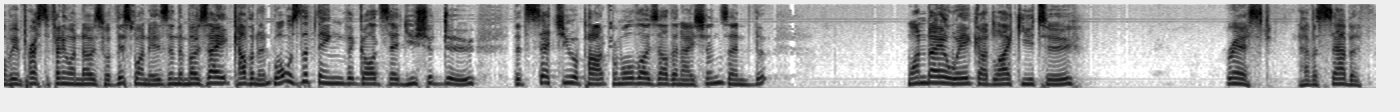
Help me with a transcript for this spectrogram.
I'll be impressed if anyone knows what this one is. In the Mosaic covenant, what was the thing that God said you should do that set you apart from all those other nations? And the, one day a week, I'd like you to rest, and have a Sabbath.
